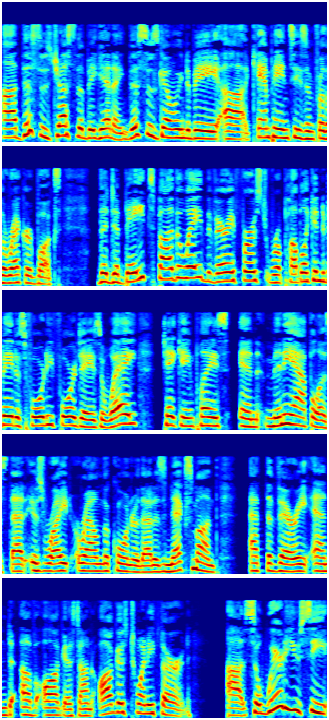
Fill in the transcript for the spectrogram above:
uh, this is just the beginning. This is going to be uh, campaign season for the record books. The debates, by the way, the very first Republican debate is 44 days away, taking place in Minneapolis. That is right around the corner. That is next month at the very end of August, on August 23rd. Uh, so where do you see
